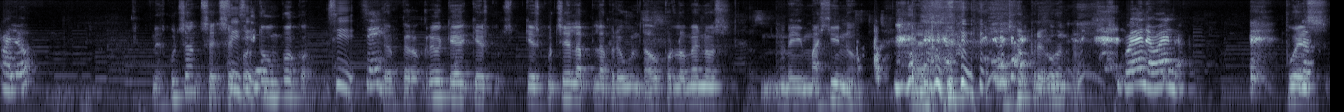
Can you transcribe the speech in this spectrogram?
¿Aló? ¿Me escuchan? Se, cortó un poco. Sí, sí. Pero, creo que, que, escuché la, la, pregunta, o por lo menos me imagino. Bueno, bueno. Pues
